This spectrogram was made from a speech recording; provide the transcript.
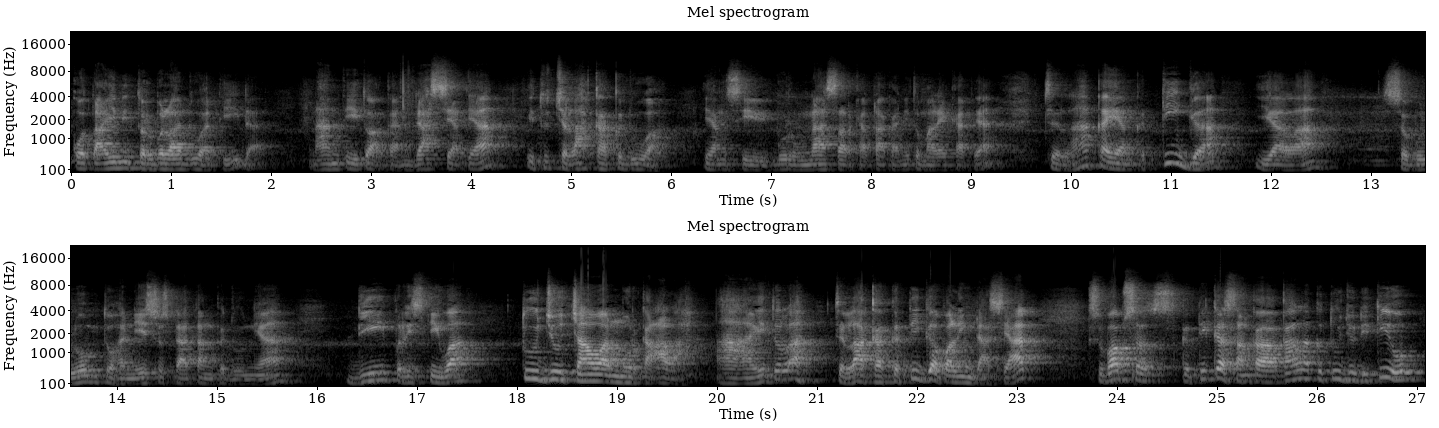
kota ini terbelah dua. Tidak. Nanti itu akan dahsyat ya. Itu celaka kedua yang si burung nasar katakan itu malaikat ya. Celaka yang ketiga ialah sebelum Tuhan Yesus datang ke dunia di peristiwa tujuh cawan murka Allah. Ah itulah celaka ketiga paling dahsyat. Sebab ketika sangka kala ketujuh ditiup,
